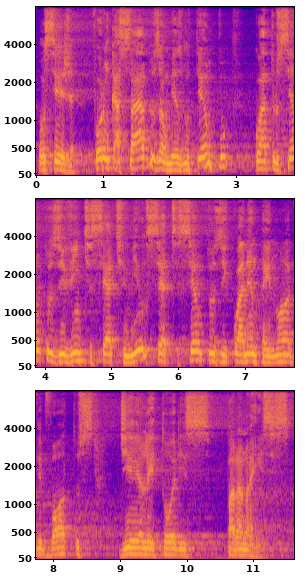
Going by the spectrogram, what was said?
Ou seja, foram cassados ao mesmo tempo 427.749 votos de eleitores paranaenses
